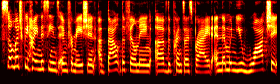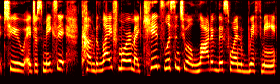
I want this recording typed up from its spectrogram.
So much behind the scenes information about the filming of The Princess Bride. And then when you watch it too, it just makes it come to life more. My kids listen to a lot of this one with me.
